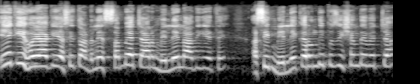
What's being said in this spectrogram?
ਇਹ ਕੀ ਹੋਇਆ ਕਿ ਅਸੀਂ ਤੁਹਾਡੇ ਲਈ ਸੱਭਿਆਚਾਰ ਮੇਲੇ ਲਾ ਦਈਏ ਇੱਥੇ? ਅਸੀਂ ਮੇਲੇ ਕਰਨ ਦੀ ਪੋਜੀਸ਼ਨ ਦੇ ਵਿੱਚ ਆ।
